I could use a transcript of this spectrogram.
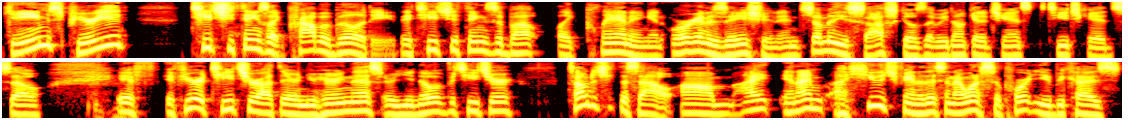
games period teach you things like probability. They teach you things about like planning and organization and some of these soft skills that we don't get a chance to teach kids. So mm-hmm. if if you're a teacher out there and you're hearing this or you know of a teacher, tell them to check this out. Um I and I'm a huge fan of this and I want to support you because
